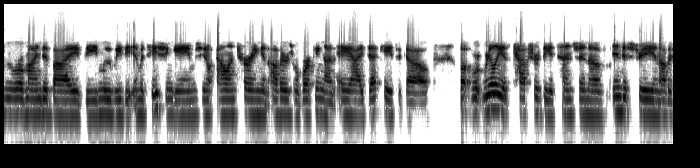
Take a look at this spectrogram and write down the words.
We were reminded by the movie The Imitation Games, you know, Alan Turing and others were working on AI decades ago. But what really has captured the attention of industry and other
